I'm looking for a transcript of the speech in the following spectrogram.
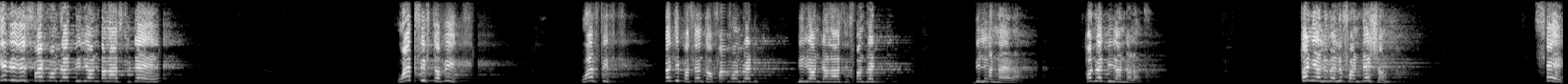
if you use 500 billion dollars today, one fifth of it one fifth, 20% of 500 billion dollars is 100 billion naira. 100 billion dollars. Tony Elumelu Foundation said,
